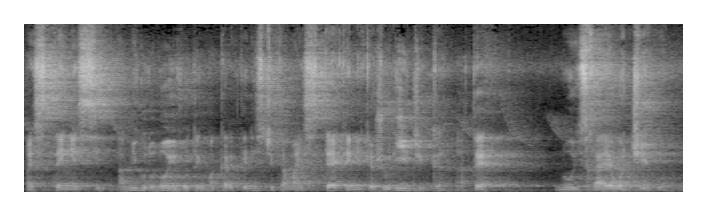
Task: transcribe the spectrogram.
mas tem esse amigo do noivo, tem uma característica mais técnica, jurídica, até no Israel antigo,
